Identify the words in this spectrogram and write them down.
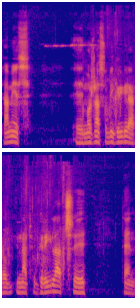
Tam jest Można sobie grilla znaczy grilla czy ten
